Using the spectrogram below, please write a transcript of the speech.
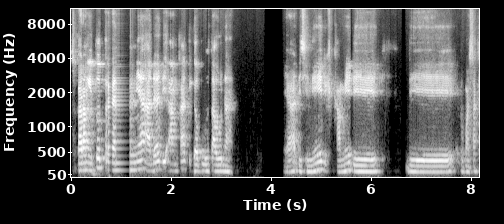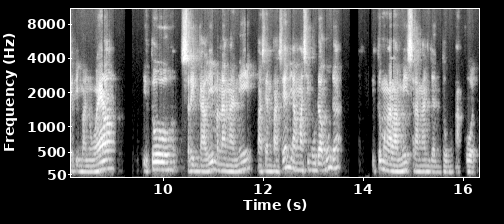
Sekarang itu trennya ada di angka 30 tahunan. Ya di sini di, kami di di Rumah Sakit Immanuel itu sering kali menangani pasien-pasien yang masih muda-muda itu mengalami serangan jantung akut.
